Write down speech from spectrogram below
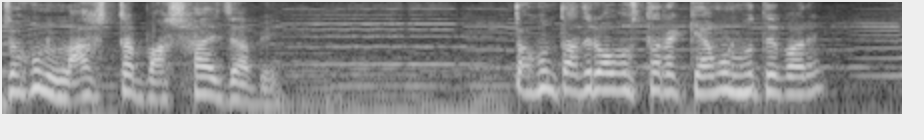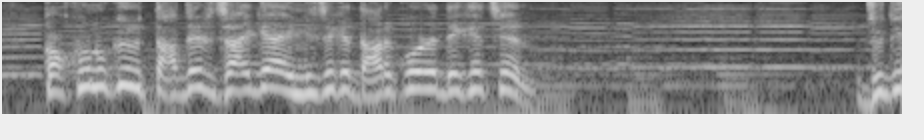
যখন লাশটা বাসায় যাবে, তখন তাদের অবস্থাটা কেমন হতে পারে? কখনো কেউ তাদের জায়গায় নিজেকে দাঁড় করে দেখেছেন? যদি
